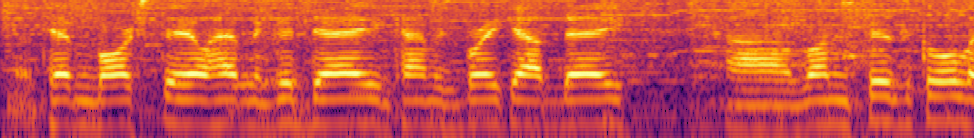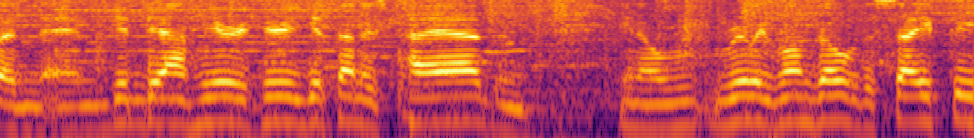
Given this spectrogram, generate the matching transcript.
You know, Tevin Barksdale having a good day and kind of his breakout day uh, running physical and, and getting down here. Here he gets on his pads and you know really runs over the safety,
